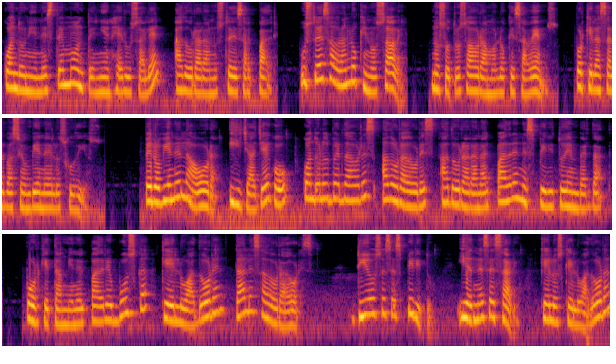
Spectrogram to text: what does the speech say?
cuando ni en este monte ni en Jerusalén adorarán ustedes al Padre. Ustedes adoran lo que no saben, nosotros adoramos lo que sabemos, porque la salvación viene de los judíos. Pero viene la hora, y ya llegó, cuando los verdaderos adoradores adorarán al Padre en espíritu y en verdad, porque también el Padre busca que lo adoren tales adoradores. Dios es espíritu, y es necesario que los que lo adoran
